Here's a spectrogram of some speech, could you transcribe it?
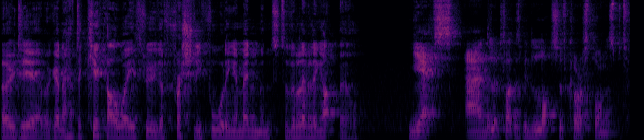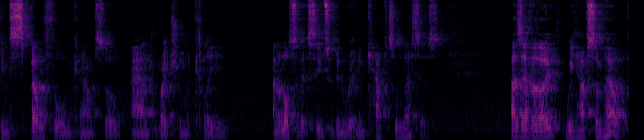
Oh dear, we're going to have to kick our way through the freshly falling amendments to the Levelling Up Bill. Yes, and it looks like there's been lots of correspondence between Spelthorne Council and Rachel Maclean, and a lot of it seems to have been written in capital letters. As ever, though, we have some help.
